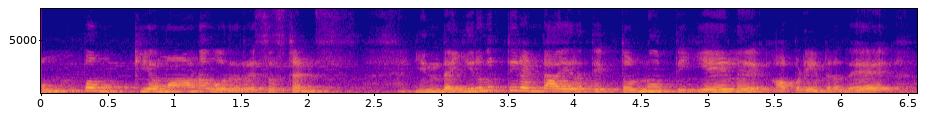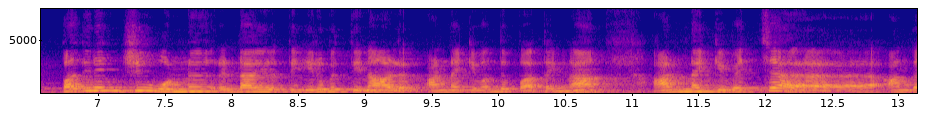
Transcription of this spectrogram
ரொம்ப முக்கியமான ஒரு ரெசிஸ்டன்ஸ் இந்த இருபத்தி ரெண்டாயிரத்தி தொண்ணூற்றி ஏழு அப்படின்றது பதினஞ்சு ஒன்று ரெண்டாயிரத்தி இருபத்தி நாலு அன்னைக்கு வந்து பார்த்தீங்கன்னா அன்னைக்கு வச்ச அந்த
